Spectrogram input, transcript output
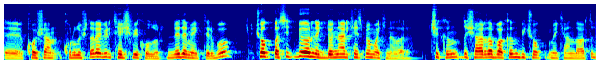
e, koşan kuruluşlara bir teşvik olur. Ne demektir bu? Çok basit bir örnek döner kesme makineleri. Çıkın dışarıda bakın birçok mekanda artık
